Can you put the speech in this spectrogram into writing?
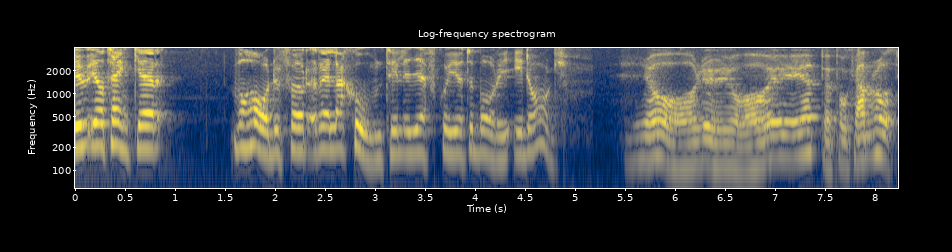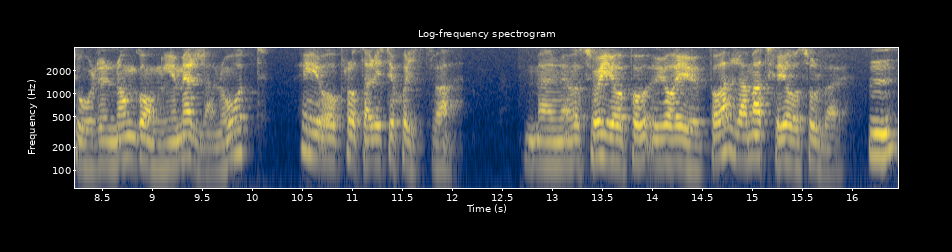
Du, jag tänker, vad har du för relation till IFK Göteborg idag? Ja du, jag är uppe på Kamratgården någon gång emellanåt. Jag och pratar lite skit va. Men så är jag på, jag är ju på alla matcher jag och Solberg. Mm.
